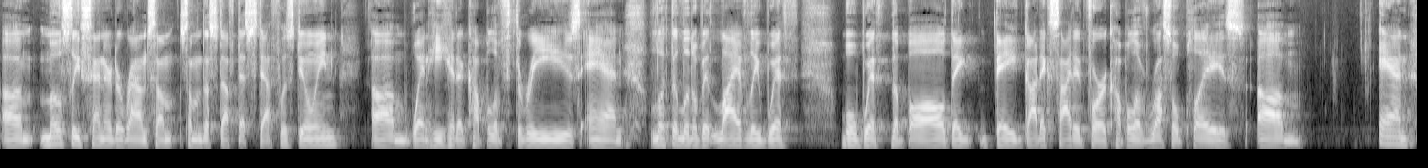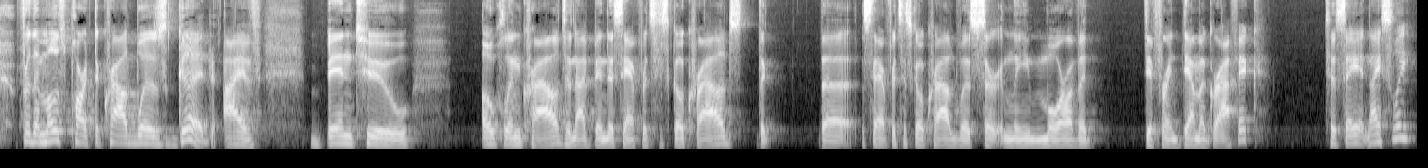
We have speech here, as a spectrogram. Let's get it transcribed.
um, mostly centered around some some of the stuff that Steph was doing um, when he hit a couple of threes and looked a little bit lively with well with the ball. They they got excited for a couple of Russell plays, um, and for the most part, the crowd was good. I've been to Oakland crowds and I've been to San Francisco crowds. The the San Francisco crowd was certainly more of a different demographic, to say it nicely.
